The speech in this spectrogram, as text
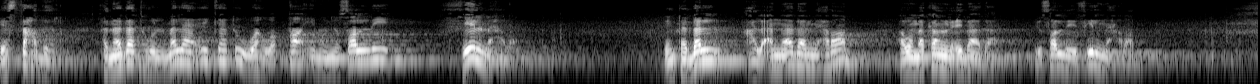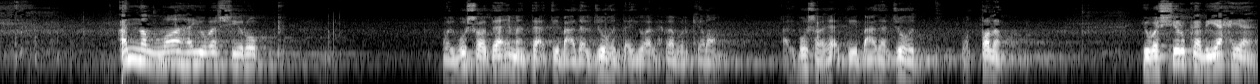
يستحضر فنادته الملائكة وهو قائم يصلي في المحراب. إن تدل على أن هذا المحراب هو مكان العبادة يصلي في المحراب. أن الله يبشرك. والبشرى دائما تأتي بعد الجهد أيها الأحباب الكرام. البشرى يأتي بعد الجهد والطلب. يبشرك بيحيى.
